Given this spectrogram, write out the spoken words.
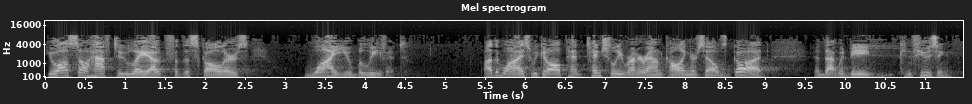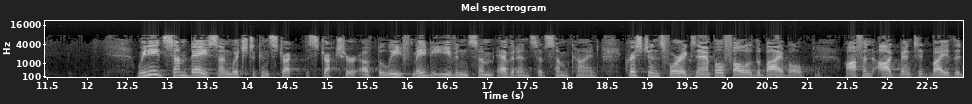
You also have to lay out for the scholars why you believe it. Otherwise, we could all potentially run around calling ourselves God, and that would be confusing. We need some base on which to construct the structure of belief, maybe even some evidence of some kind. Christians, for example, follow the Bible, often augmented by the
